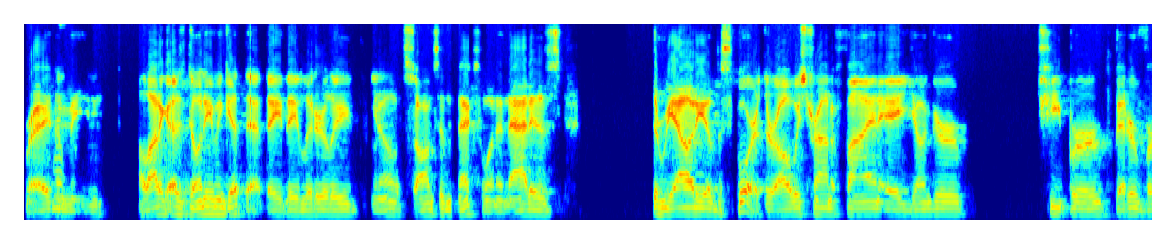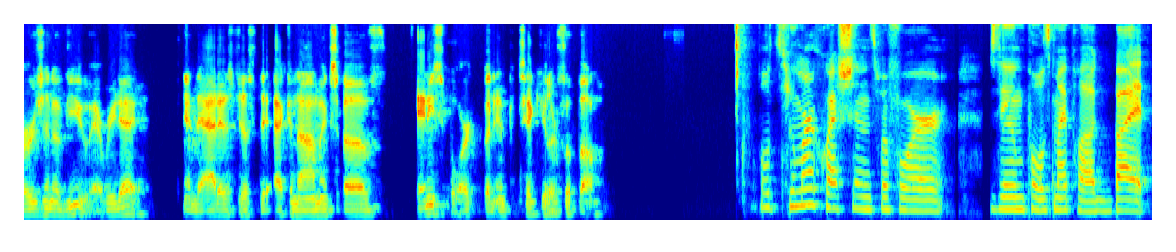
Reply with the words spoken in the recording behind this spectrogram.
right? I mean, a lot of guys don't even get that. They they literally, you know, it's on to the next one, and that is the reality of the sport. They're always trying to find a younger, cheaper, better version of you every day. And that is just the economics of any sport, but in particular football. Well, two more questions before Zoom pulls my plug. But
